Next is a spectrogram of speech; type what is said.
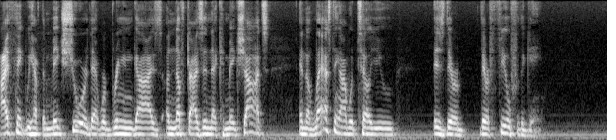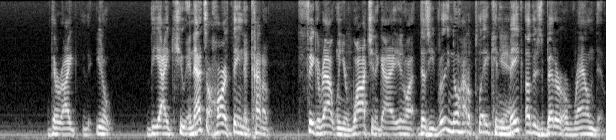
I think we have to make sure that we're bringing guys enough guys in that can make shots. And the last thing I would tell you is their their feel for the game. Their I you know the IQ, and that's a hard thing to kind of figure out when you're watching a guy. You know, does he really know how to play? Can he Yeah. make others better around him?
